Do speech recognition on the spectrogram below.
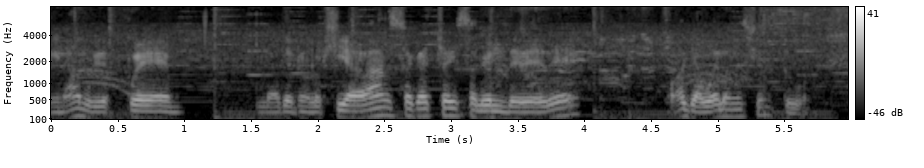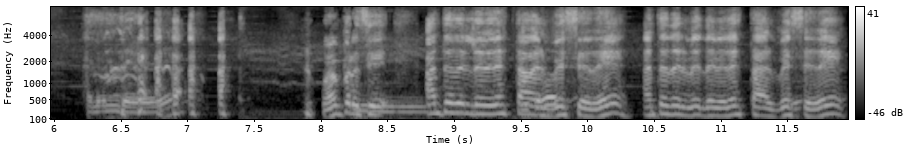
y nada, porque después la tecnología avanza, ¿cachai? Salió el DVD. Ay, qué abuelo me siento, weón. Salió el DVD. Bueno, pero si y- antes del DVD estaba el VCD, antes del DVD estaba el VCD.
